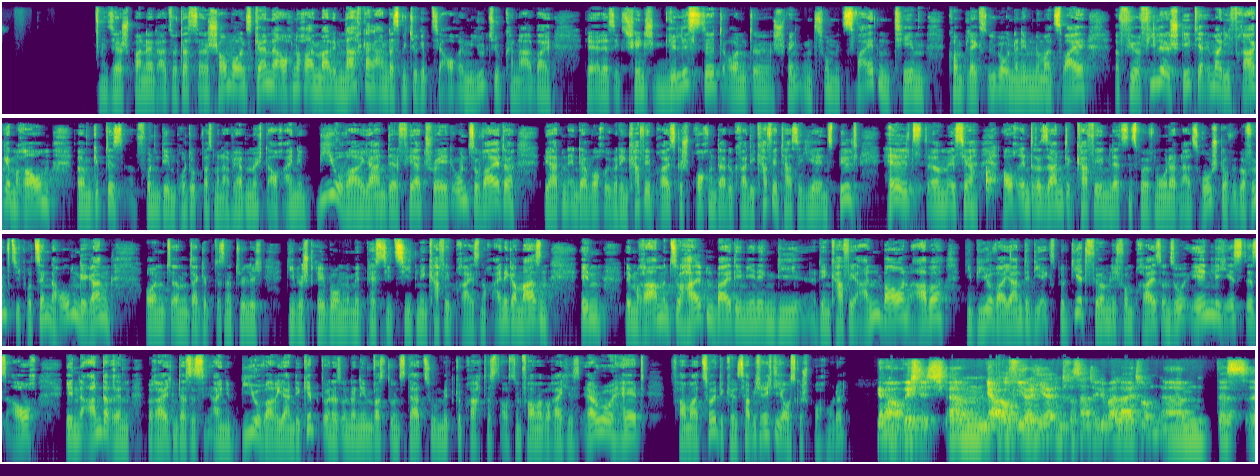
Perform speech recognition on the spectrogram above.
Sehr spannend. Also das äh, schauen wir uns gerne auch noch einmal im Nachgang an. Das Video gibt es ja auch im YouTube-Kanal bei der LS Exchange gelistet und äh, schwenken zum zweiten Themenkomplex über. Unternehmen Nummer zwei. Für viele steht ja immer die Frage im Raum, ähm, gibt es von dem Produkt, was man erwerben möchte, auch eine Bio-Variante, Fairtrade und so weiter. Wir hatten in der Woche über den Kaffeepreis gesprochen. Da du gerade die Kaffeetasse hier ins Bild hältst, ähm, ist ja auch interessant. Kaffee in den letzten zwölf Monaten als Rohstoff über 50 Prozent nach oben gegangen. Und ähm, da gibt es natürlich die Bestrebungen, mit Pestiziden den Kaffeepreis noch einigermaßen in, im Rahmen zu halten bei denjenigen, die den Kaffee anbauen. Aber die Bio-Variante, die explodiert förmlich vom Preis. Und so ähnlich ist es auch in anderen Bereichen, dass es eine Bio-Variante gibt. Und das Unternehmen, was du uns dazu mitgebracht hast aus dem Pharmabereich, ist Arrowhead Pharmaceuticals. Habe ich richtig ausgesprochen, oder? Genau, richtig. Ähm, ja, auch wieder hier interessante Überleitung. Ähm, das, äh,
